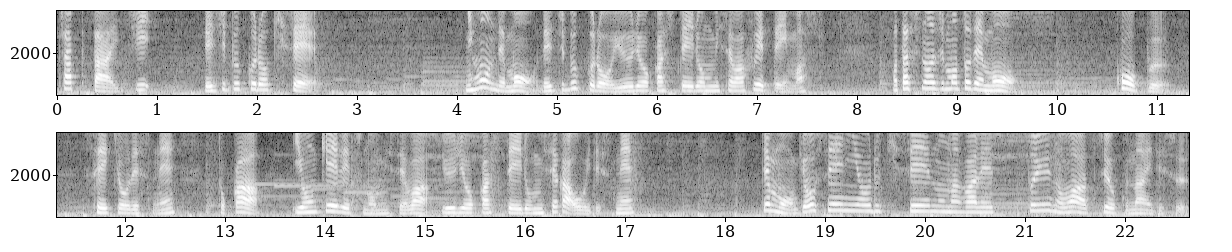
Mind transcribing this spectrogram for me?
チャプター1レジ袋規制。日本でもレジ袋を有料化しているお店は増えています。私の地元でもコープ生協ですね。とかイオン系列のお店は有料化しているお店が多いですね。でも行政による規制の流れというのは強くないです。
